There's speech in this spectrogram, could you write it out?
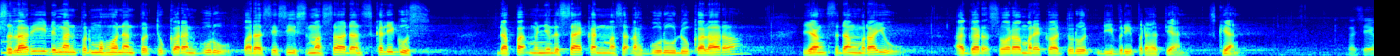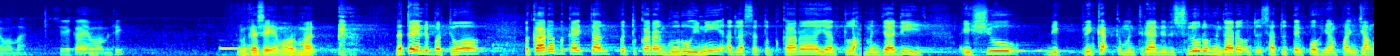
selari dengan permohonan pertukaran guru pada sesi semasa dan sekaligus dapat menyelesaikan masalah guru duka lara yang sedang merayu agar suara mereka turut diberi perhatian. Sekian. Terima kasih Yang Berhormat. Silakan Yang Berhormat Menteri. Terima kasih Yang Berhormat. Datuk Yang di-Pertua, perkara berkaitan pertukaran guru ini adalah satu perkara yang telah menjadi isu di peringkat kementerian di seluruh negara untuk satu tempoh yang panjang.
